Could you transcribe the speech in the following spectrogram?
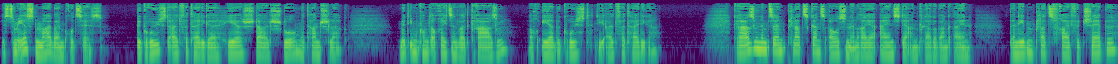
ist zum ersten Mal beim Prozess, begrüßt Altverteidiger Heer Stahl Sturm mit Handschlag, mit ihm kommt auch Rechtsanwalt Grasel, auch er begrüßt die Altverteidiger. Grasel nimmt seinen Platz ganz außen in Reihe 1 der Anklagebank ein, daneben Platz frei für Zschäpe,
